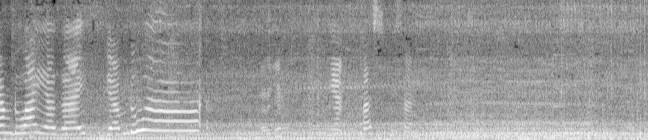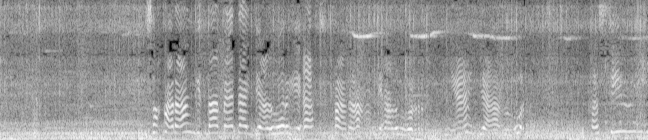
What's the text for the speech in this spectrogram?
jam 2 ya guys. Jam 2 Benernya? ya pas bisa sekarang kita beda jalur ya. Sekarang jalurnya jalur ke sini.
